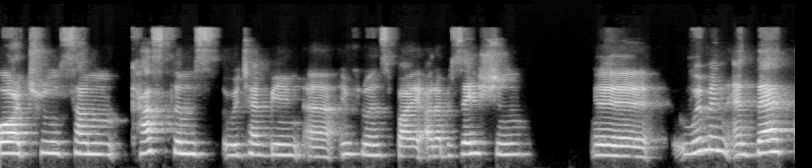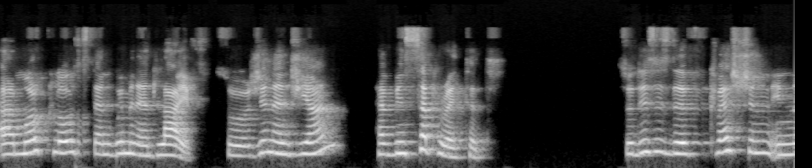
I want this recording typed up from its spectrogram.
or through some customs which have been uh, influenced by arabization uh, women and death are more close than women and life. So Jin and Jiyan have been separated. So this is the question in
